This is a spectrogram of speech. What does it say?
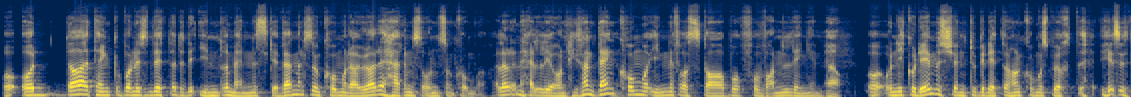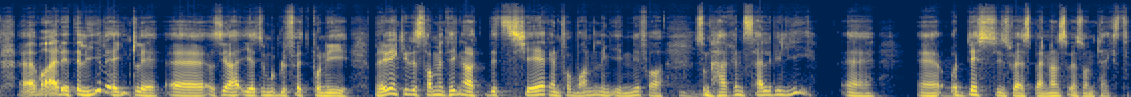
Og, og da jeg tenker på liksom dette, det indre mennesket, hvem er det som kommer da? Jo, da er det Herrens ånd som kommer. Eller Den hellige ånd. ikke sant? Den kommer innenfra og skaper forvandlingen. Ja. Og, og Nikodemus skjønte jo ikke dette da han kom og spurte Jesus, eh, hva er dette livet egentlig. Eh, og sier Jesus må bli født på ny. Men det er jo egentlig det samme tinget, at det skjer en forvandling innenfra som Herren selv vil gi. Eh, eh, og det syns jeg er spennende som en sånn tekst.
